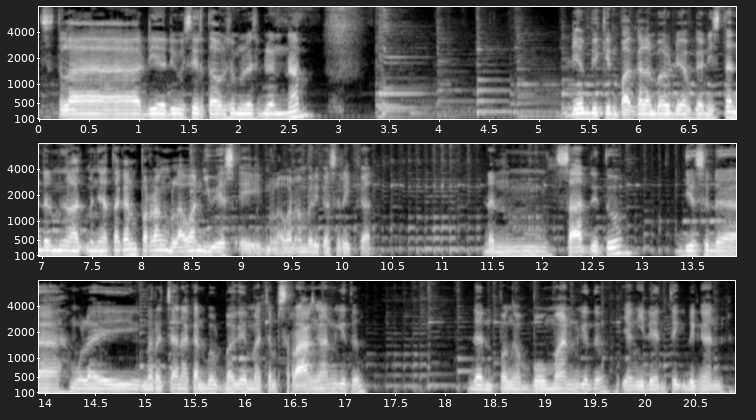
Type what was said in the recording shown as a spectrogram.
Setelah dia diusir tahun 1996, dia bikin pangkalan baru di Afghanistan dan menyatakan perang melawan USA, melawan Amerika Serikat. Dan saat itu dia sudah mulai merencanakan berbagai macam serangan gitu dan pengeboman gitu yang identik dengan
